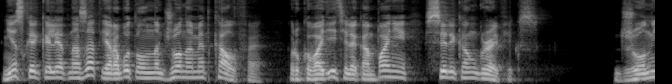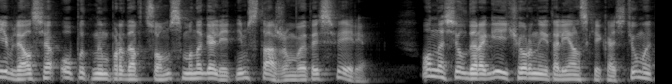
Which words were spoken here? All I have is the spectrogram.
Несколько лет назад я работал на Джона Меткалфе, руководителя компании Silicon Graphics. Джон являлся опытным продавцом с многолетним стажем в этой сфере. Он носил дорогие черные итальянские костюмы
